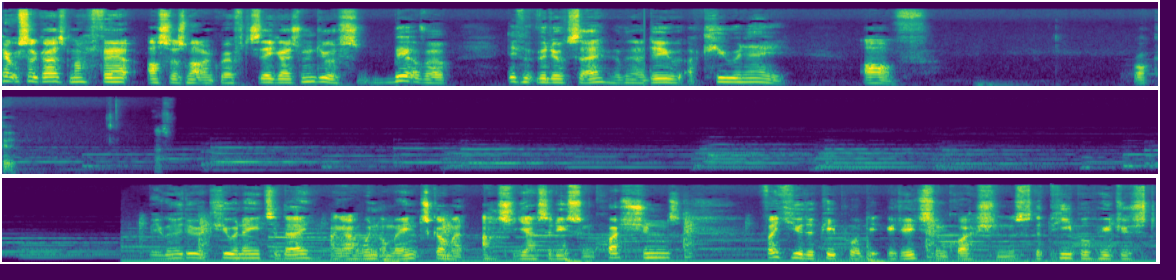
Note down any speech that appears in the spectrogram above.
Hey what's up guys, Matt here, also Smart and Griff. Today guys, we're going to do a bit of a different video today. We're going to do a Q&A of Rocket. We're going to do a Q&A today, and I went on my Instagram and asked you guys to do some questions. Thank you to the people who did some questions, the people who just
